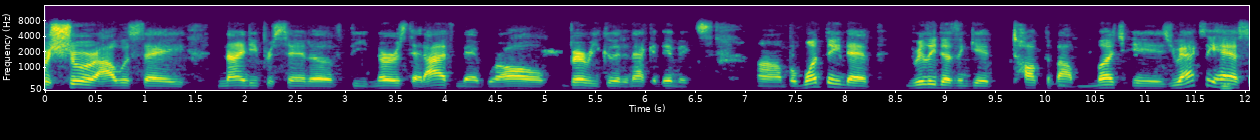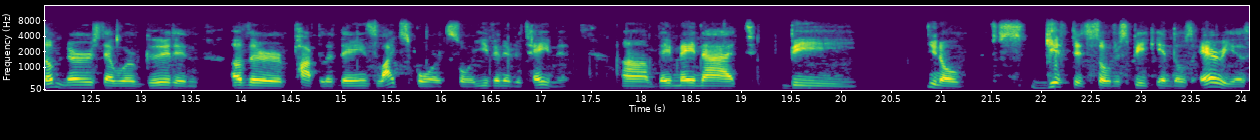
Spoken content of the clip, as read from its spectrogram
for sure, I would say 90% of the nerds that I've met were all very good in academics. Um, but one thing that really doesn't get talked about much is you actually have some nerds that were good in other popular things like sports or even entertainment. Um, they may not be, you know, gifted, so to speak, in those areas,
